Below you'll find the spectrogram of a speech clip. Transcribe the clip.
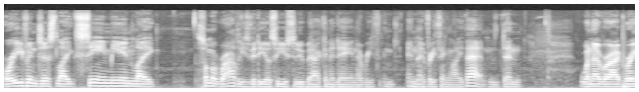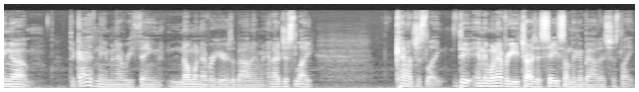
or even just like seeing me in like some of Riley's videos he used to do back in the day and everything and Yeah. everything like that. And then whenever I bring up the guy's name and everything, no one ever hears about him. And I just like kind of just like dude, and whenever he tries to say something about it, it's just like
